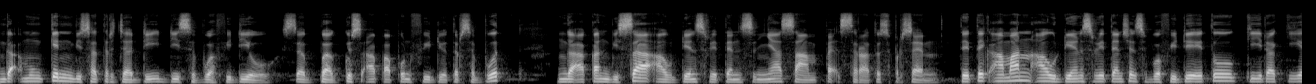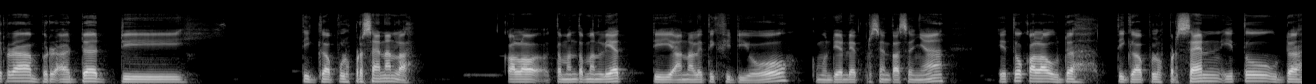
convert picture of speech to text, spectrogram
nggak mungkin bisa terjadi di sebuah video. Sebagus apa pun video tersebut, nggak akan bisa audience retentionnya sampai 100%. Titik aman audience retention sebuah video itu kira-kira berada di 30 persenan lah. Kalau teman-teman lihat di analitik video, kemudian lihat persentasenya itu kalau udah 30% itu udah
